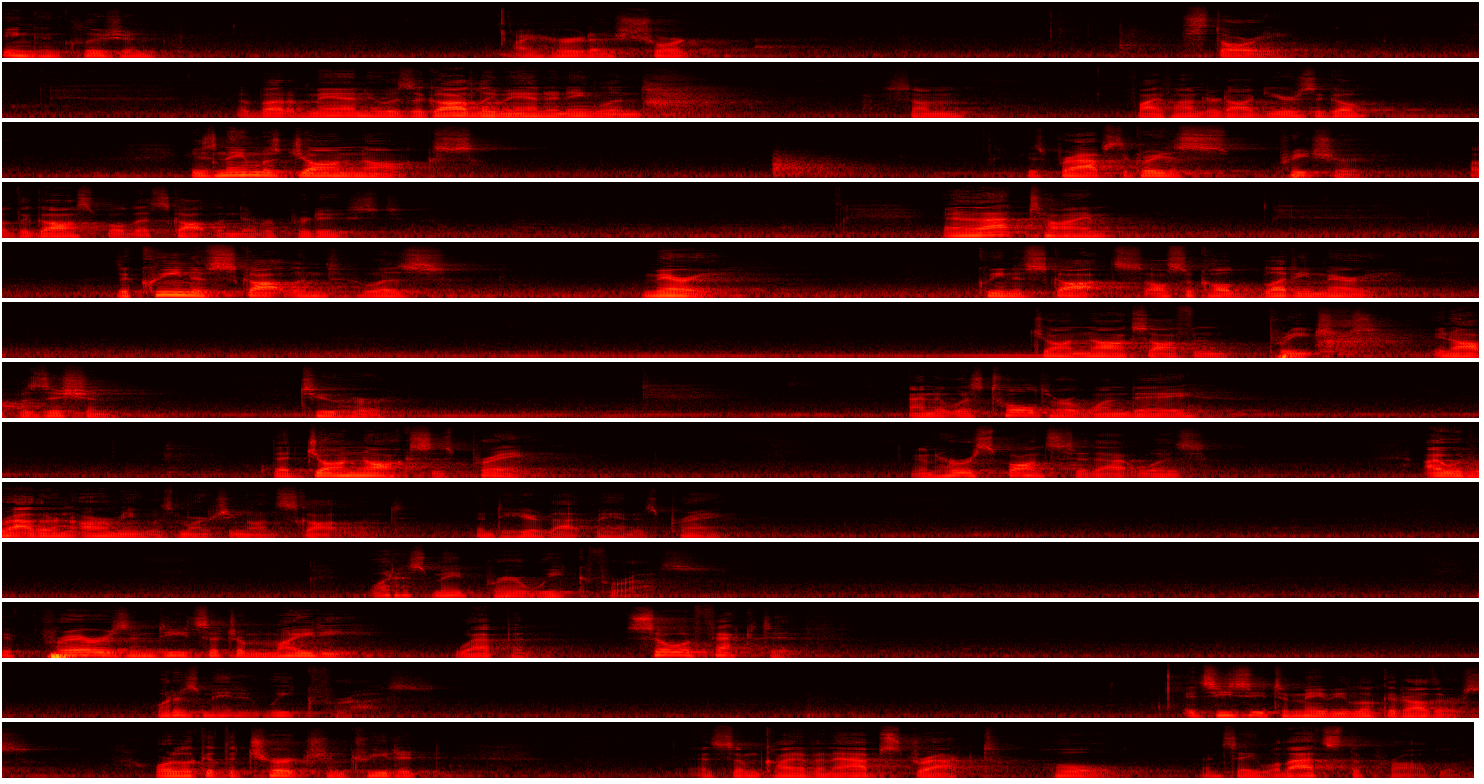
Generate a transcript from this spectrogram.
In conclusion, I heard a short story about a man who was a godly man in England some 500 odd years ago. His name was John Knox. He was perhaps the greatest preacher of the gospel that Scotland ever produced. And at that time, the Queen of Scotland was Mary, Queen of Scots, also called Bloody Mary. John Knox often preached in opposition to her. And it was told her one day that John Knox is praying. And her response to that was, I would rather an army was marching on Scotland than to hear that man is praying. What has made prayer weak for us? If prayer is indeed such a mighty weapon, so effective, What has made it weak for us? It's easy to maybe look at others or look at the church and treat it as some kind of an abstract whole and say, well, that's the problem.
